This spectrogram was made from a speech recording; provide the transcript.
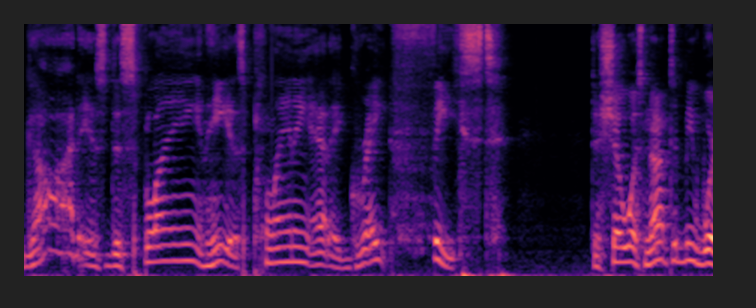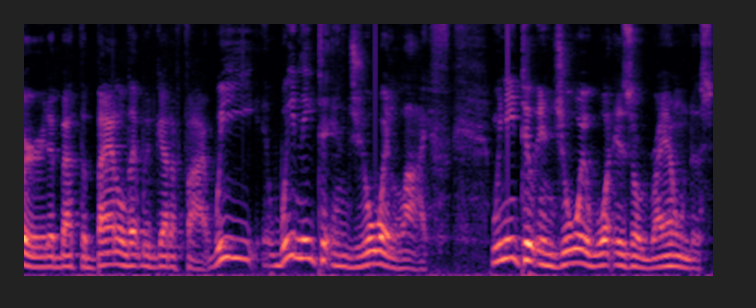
God is displaying and He is planning at a great feast to show us not to be worried about the battle that we've got to fight. We, we need to enjoy life. We need to enjoy what is around us.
